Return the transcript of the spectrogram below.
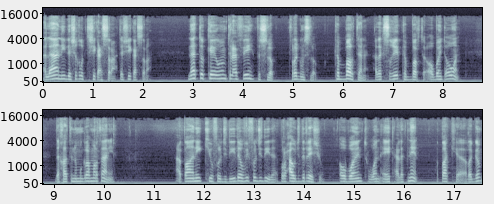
الآن يبدأ شغلك ت check على السرعة ت check على السرعة. not okay وين تلعب فيه؟ في ال slope في رقم ال slope. كبرت أنا. هذاك صغير كبرته. o point o 1 دخلت ال nomograph مرة ثانية. أعطاني Q full جديدة و V full جديدة. بروح أوجد ال ratio. O point 18 على 2 أعطاك رقم.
